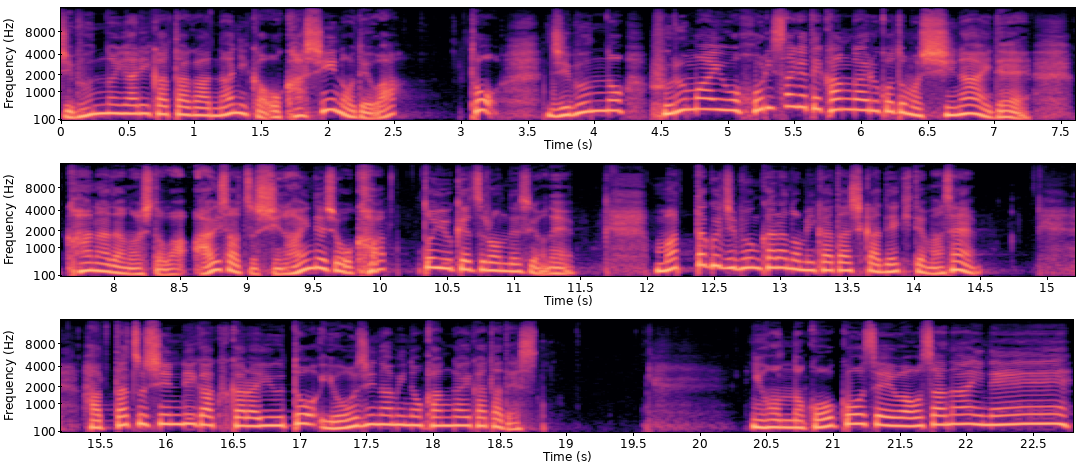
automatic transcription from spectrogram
自分のやり方が何かおかしいのでは？と自分の振る舞いを掘り下げて考えることもしないでカナダの人は挨拶しないんでしょうか？という結論ですよね。全く自分からの見方しかできてません。発達心理学から言うと幼児並みの考え方です。日本の高校生は幼いね。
